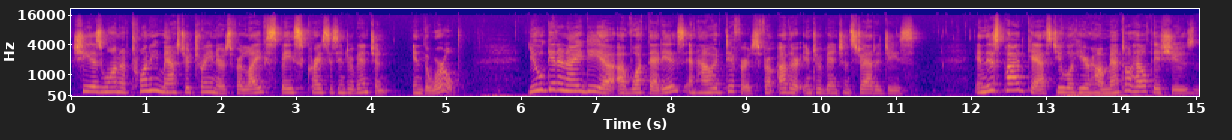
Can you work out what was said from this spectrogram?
She is one of 20 master trainers for life space crisis intervention in the world. You will get an idea of what that is and how it differs from other intervention strategies. In this podcast, you will hear how mental health issues,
